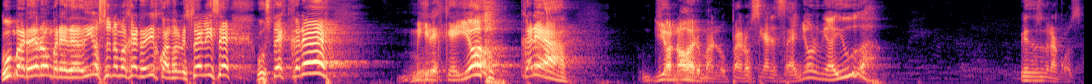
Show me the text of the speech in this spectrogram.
Un verdadero hombre de Dios, una mujer de Dios, cuando usted le dice, ¿usted cree? Mire que yo crea. Yo no, hermano, pero si el Señor me ayuda, esa es otra cosa.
